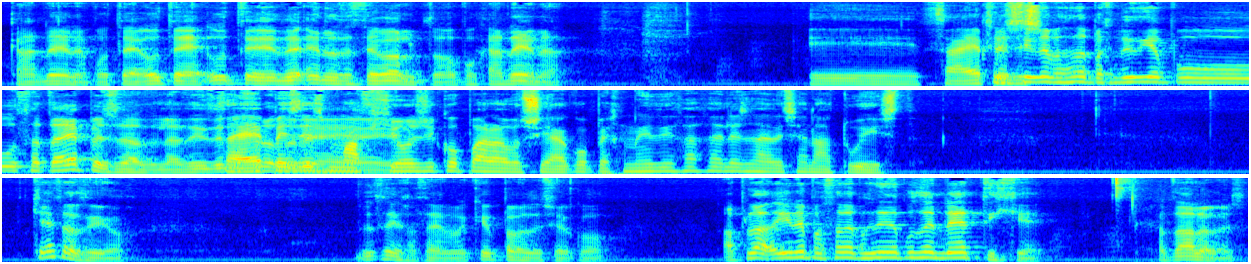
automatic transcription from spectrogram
Κανένα, ποτέ. Ούτε, ούτε ένα δευτερόλεπτο από κανένα. Ε, θα έπαιζες... είναι αυτά τα παιχνίδια που θα τα έπαιζα δηλαδή. Θα έπαιζες τον... μαφιόζικο παραδοσιακό παιχνίδι θα θέλεις να δεις ένα twist. Και τα δύο. Δεν θα είχα θέμα και παραδοσιακό. Απλά είναι από αυτά τα παιχνίδια που δεν έτυχε. Κατάλαβες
